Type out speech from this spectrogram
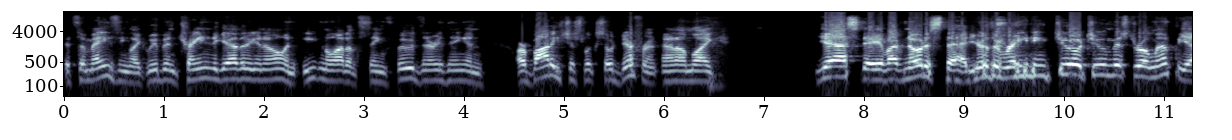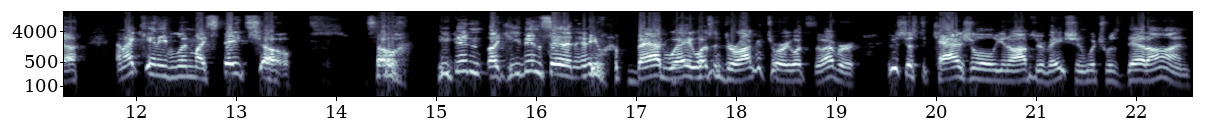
it's amazing. Like we've been training together, you know, and eating a lot of the same foods and everything, and our bodies just look so different." And I'm like. Yes, Dave, I've noticed that. You're the reigning 202 Mr. Olympia, and I can't even win my state show. So he didn't like he didn't say that in any bad way. It wasn't derogatory whatsoever. It was just a casual, you know, observation, which was dead on.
